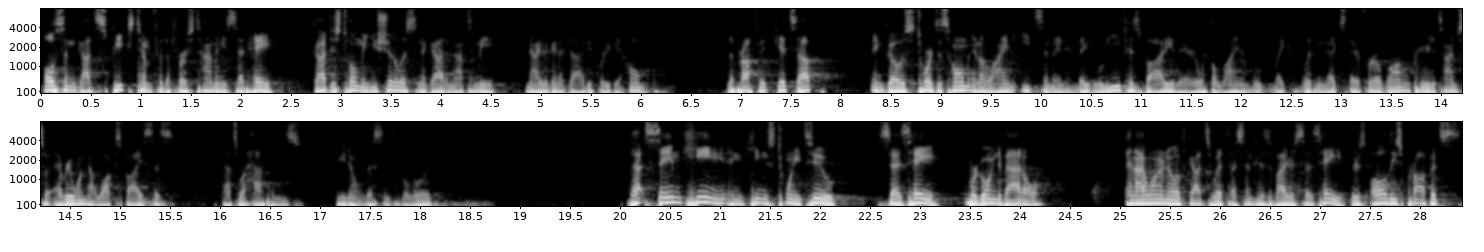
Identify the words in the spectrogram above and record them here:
all of a sudden God speaks to him for the first time and he said, Hey, God just told me you should have listened to God and not to me. Now you're going to die before you get home. And the prophet gets up and goes towards his home and a lion eats him and they leave his body there with a lion like living next there for a long period of time. So everyone that walks by says, that's what happens when you don't listen to the Lord. That same king in Kings 22 says, Hey, we're going to battle and I want to know if God's with us. And his advisor says, hey, there's all these prophets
